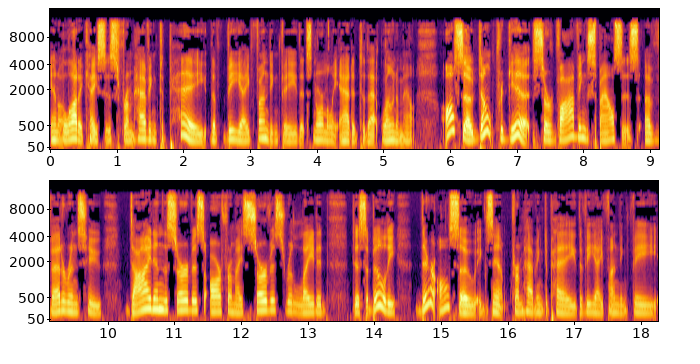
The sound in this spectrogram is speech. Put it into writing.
in a lot of cases from having to pay the VA funding fee that's normally added to that loan amount. Also, don't forget surviving spouses of veterans who died in the service or from a service related disability. They're also exempt from having to pay the VA funding fee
